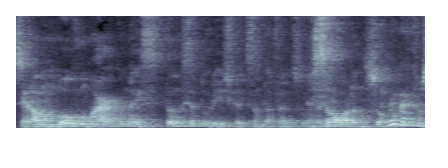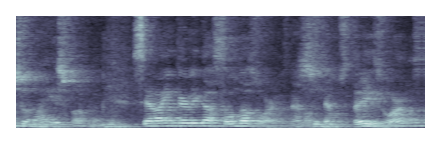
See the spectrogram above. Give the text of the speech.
será um novo marco na instância turística de Santa Fé do Sul. Essa Orla do Sol, como é que vai funcionar isso? Fala para mim. Será a interligação das orlas, né? Nós temos três orlas,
